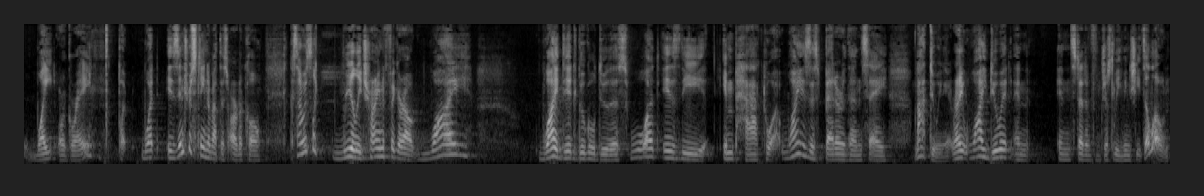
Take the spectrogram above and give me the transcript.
white or gray. But what is interesting about this article, because I was like really trying to figure out why why did Google do this? What is the impact? Why is this better than say not doing it, right? Why do it and instead of just leaving Sheets alone.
